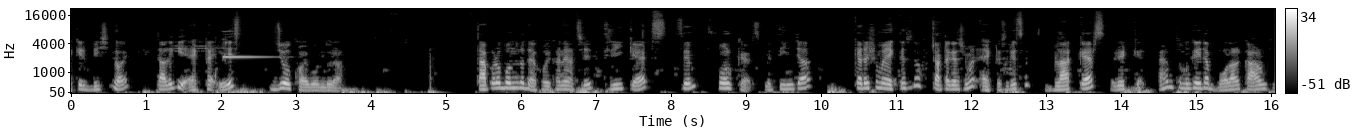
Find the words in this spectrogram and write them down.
একের বেশি হয়, তাহলে কি একটা এস যোগ হয়, বন্ধুরা? তারপরে বন্ধুরা দেখো, এখানে আছে three cats same four cats মানে তিনটা ক্যাটের সময় একটা ছিল চারটা ক্যাটের সময় একটা ছিল ঠিক আছে? ব্ল্যাক ক্যাটস রেড ক্যাট এখন তোমাকে এটা বলার কারণ কি?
